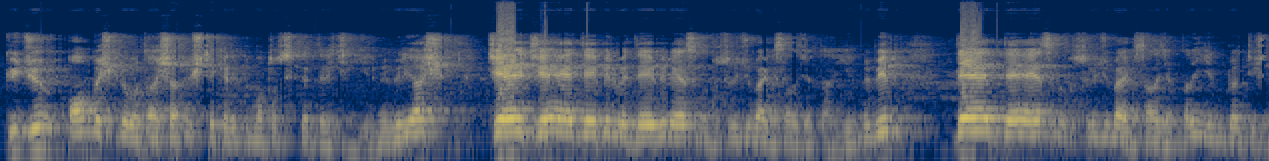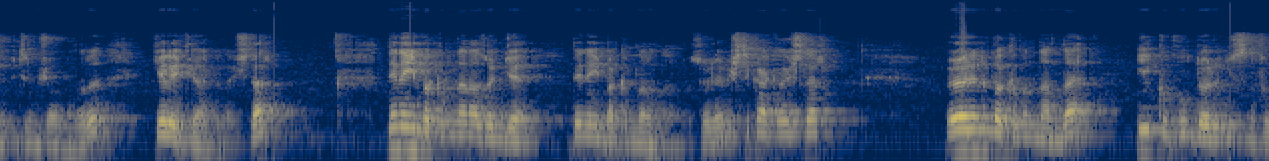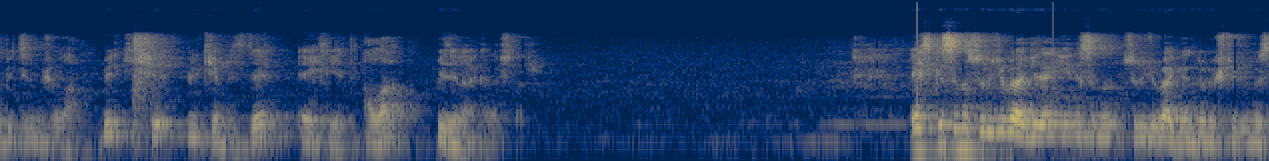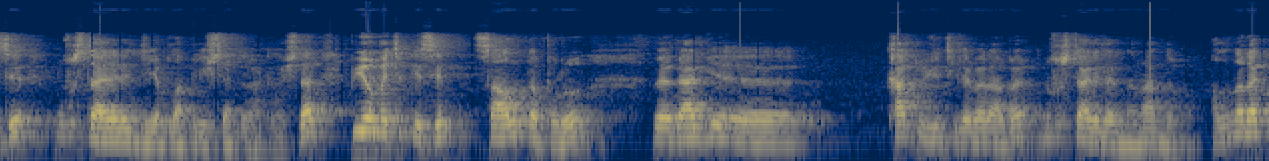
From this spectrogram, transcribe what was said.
gücü 15 kW aşan 3 tekerlekli motosikletler için 21 yaş, C, CE, D1 ve D1E sınıfı sürücü belgesi alacaklar 21, D, DE sınıfı sürücü belgesi alacakları 24 yaşını bitirmiş olmaları gerekiyor arkadaşlar. Deneyim bakımından az önce deneyim bakımlarını söylemiştik arkadaşlar. Öğrenim bakımından da ilkokul 4. sınıfı bitirmiş olan bir kişi ülkemizde ehliyet alabilir arkadaşlar. Eski sınıf sürücü belgelerin yeni sınıf sürücü belgelerin dönüştürülmesi nüfus dairelerince yapılan bir işlemdir arkadaşlar. Biyometrik resim sağlık raporu ve vergi e, kart ücretiyle beraber nüfus dairelerinden randevu alınarak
